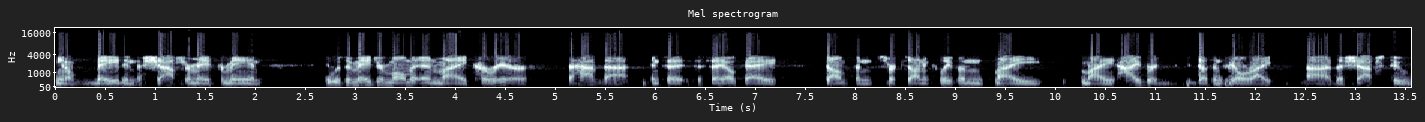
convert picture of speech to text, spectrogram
you know made, and the shafts were made for me, and it was a major moment in my career to have that and to, to say, okay, dump and Srixon and Cleveland, my my hybrid doesn't feel right. Uh, the shaft's too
